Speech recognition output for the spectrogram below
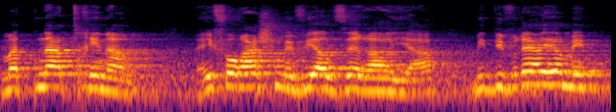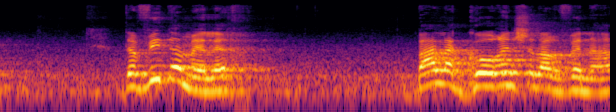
מתנת חינם. איפה רש"י מביא על זה ראייה? מדברי הימים. דוד המלך בא לגורן של ארוונה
